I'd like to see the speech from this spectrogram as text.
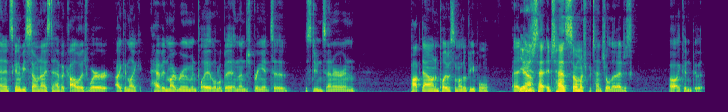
and it's gonna be so nice to have at college where I can like have it in my room and play a little bit, and then just bring it to the student center and pop down and play with some other people. It, Yeah. it just ha- it just has so much potential that I just oh I couldn't do it.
